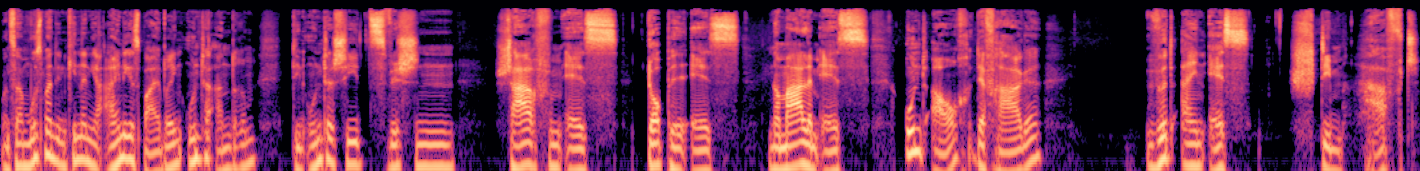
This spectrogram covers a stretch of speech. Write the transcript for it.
Und zwar muss man den Kindern ja einiges beibringen, unter anderem den Unterschied zwischen scharfem S, Doppel-S, normalem S und auch der Frage, wird ein S stimmhaft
